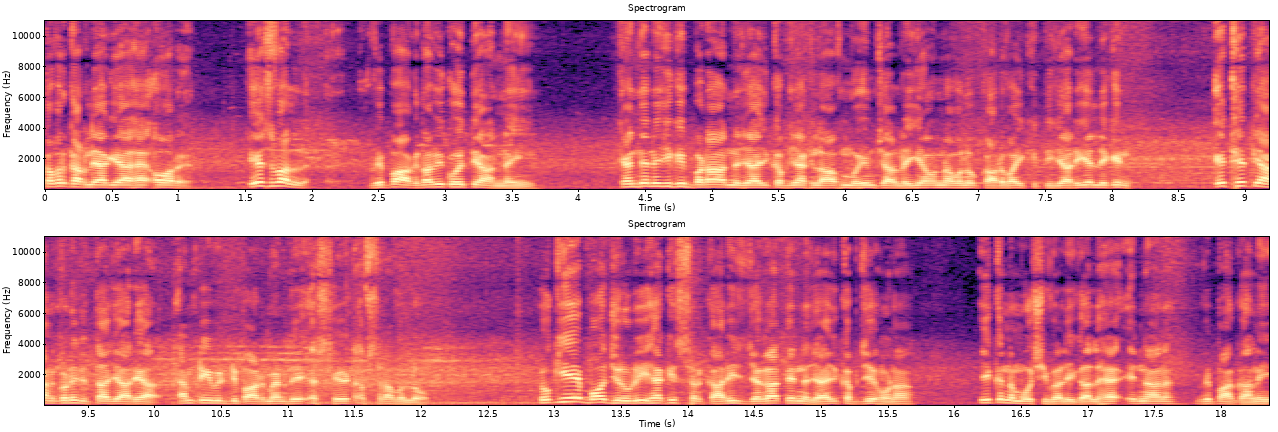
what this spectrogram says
ਕਵਰ ਕਰ ਲਿਆ ਗਿਆ ਹੈ ਔਰ ਇਸ ਵੱਲ ਵਿਭਾਗ ਦਾ ਵੀ ਕੋਈ ਧਿਆਨ ਨਹੀਂ। ਕਹਿੰਦੇ ਨੇ ਜੀ ਕਿ ਬੜਾ ਨਜਾਇਜ਼ ਕਬਜ਼ਿਆਂ ਖਿਲਾਫ ਮੁਹਿੰਮ ਚੱਲ ਰਹੀ ਹੈ, ਉਹਨਾਂ ਵੱਲੋਂ ਕਾਰਵਾਈ ਕੀਤੀ ਜਾ ਰਹੀ ਹੈ, ਲੇਕਿਨ ਇੱਥੇ ਧਿਆਨ ਕਿਉਂ ਨਹੀਂ ਦਿੱਤਾ ਜਾ ਰਿਹਾ ਐਮਟੀਵੀ ਡਿਪਾਰਟਮੈਂਟ ਦੇ ਸਟੇਟ ਅਫਸਰਾਂ ਵੱਲੋਂ? ਕਿਉਂਕਿ ਇਹ ਬਹੁਤ ਜ਼ਰੂਰੀ ਹੈ ਕਿ ਸਰਕਾਰੀ ਜਗ੍ਹਾ ਤੇ ਨਜਾਇਜ਼ ਕਬਜ਼ੇ ਹੋਣਾ ਇੱਕ ਨਮੋਸ਼ੀ ਵਾਲੀ ਗੱਲ ਹੈ ਇਹਨਾਂ ਵਿਭਾਗਾਂ ਲਈ।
